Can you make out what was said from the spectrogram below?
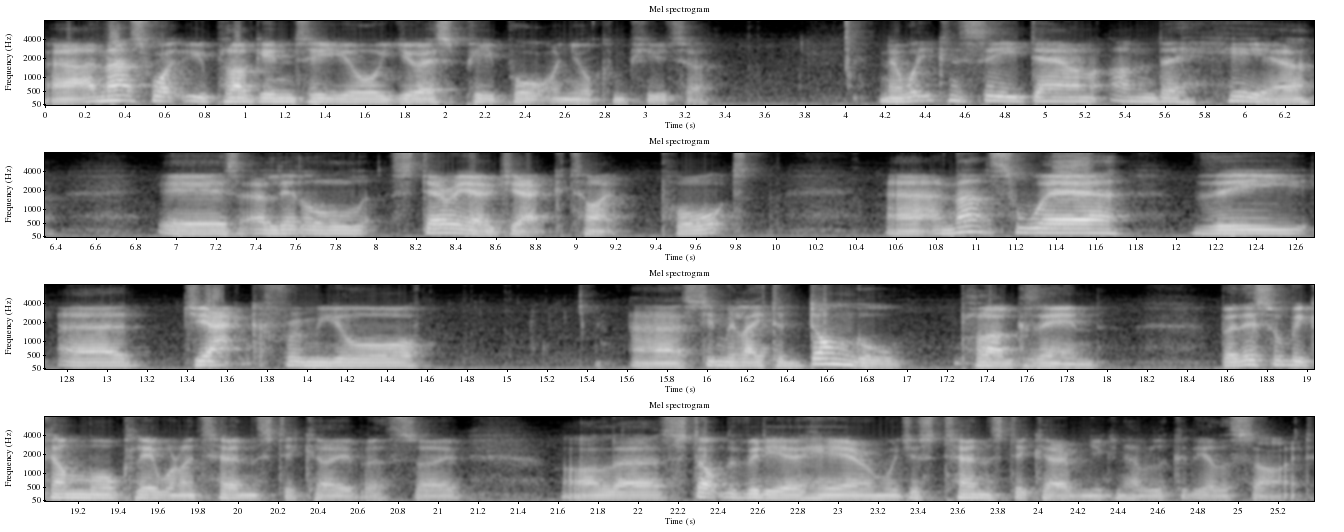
Uh, and that's what you plug into your USB port on your computer. Now what you can see down under here is a little stereo jack type port uh, and that's where the uh, jack from your uh, simulator dongle plugs in. But this will become more clear when I turn the stick over so I'll uh, stop the video here and we'll just turn the stick over and you can have a look at the other side.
